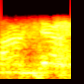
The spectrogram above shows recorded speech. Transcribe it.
I don't.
